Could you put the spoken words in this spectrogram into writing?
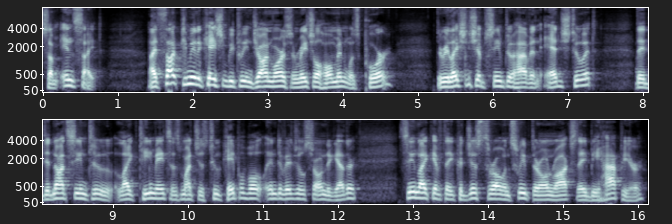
some insight. I thought communication between John Morris and Rachel Homan was poor. The relationship seemed to have an edge to it. They did not seem to like teammates as much as two capable individuals thrown together. It seemed like if they could just throw and sweep their own rocks, they'd be happier.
